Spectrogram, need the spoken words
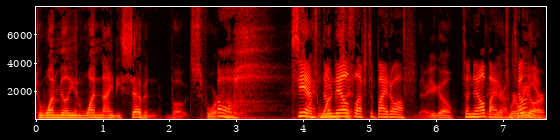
to one million one ninety-seven votes for. Oh. Hillary. See, So I have no 1%. nails left to bite off. There you go. It's a nail There biter. That's I'm where telling we you. are.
